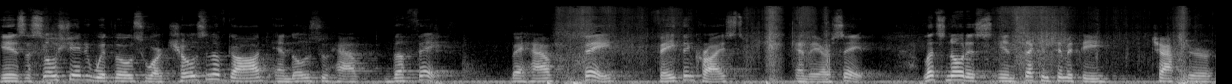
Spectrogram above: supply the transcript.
is associated with those who are chosen of God and those who have the faith. They have faith, faith in Christ, and they are saved. Let's notice in 2 Timothy chapter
